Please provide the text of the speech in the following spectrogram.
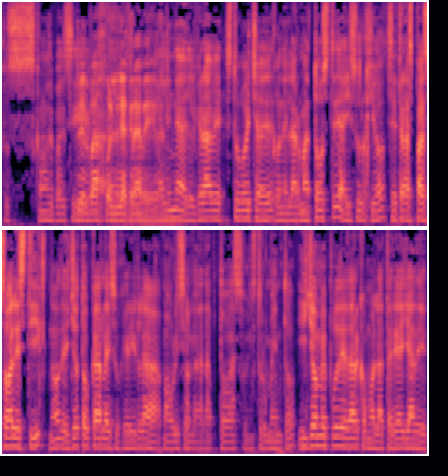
pues, ¿cómo se puede decir? Del bajo, la, línea grave. La, línea del grave estuvo hecha con el armatoste, ahí surgió, se traspasó al stick, ¿no? De yo tocarla y sugerirla, Mauricio la adaptó a su instrumento y yo me pude dar como la tarea ya de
